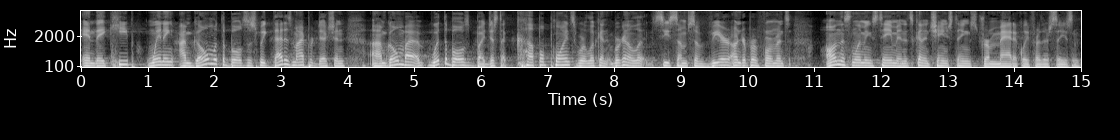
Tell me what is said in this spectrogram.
and they keep winning. I'm going with the Bulls this week. That is my prediction. I'm going by with the Bulls by just a couple points. We're looking. We're going to see some severe underperformance on this Lemmings team, and it's going to change things dramatically for their season.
